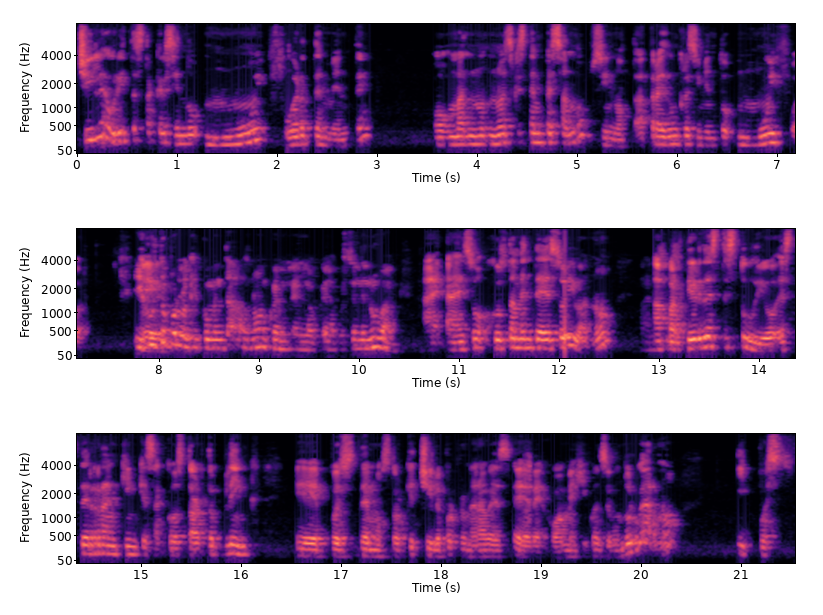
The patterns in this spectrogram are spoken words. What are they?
Chile ahorita está creciendo muy fuertemente, o no, es que esté empezando, sino ha traído un crecimiento muy fuerte. Y justo eh, por lo que comentabas, ¿no? En, la cuestión de Nubank. A, a, eso, justamente eso iba, ¿no? A partir de este estudio, este ranking que sacó Startup Link, eh, pues demostró que Chile por primera vez eh, dejó a México en segundo lugar, ¿no? Y pues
